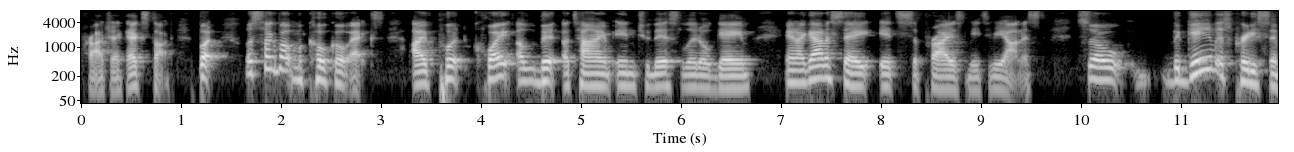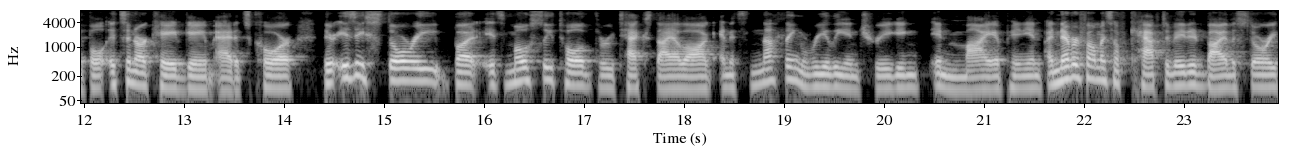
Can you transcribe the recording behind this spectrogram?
Project X Talk. But let's talk about Makoko X. I've put quite a bit of time into this little game, and I gotta say, it surprised me, to be honest. So the game is pretty simple. It's an arcade game at its core. There is a story, but it's mostly told through text dialogue, and it's nothing really intriguing, in my opinion. I never found myself captivated by the story.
